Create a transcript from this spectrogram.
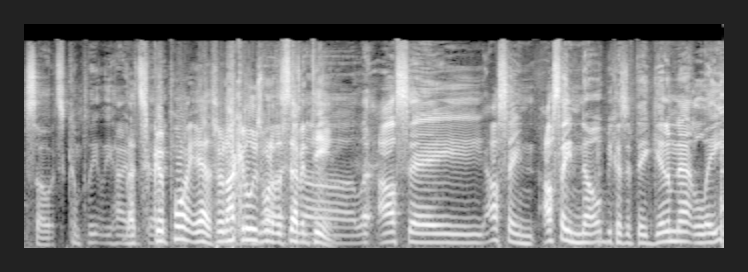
So it's completely high. That's a good point. Yeah, so we're not going to lose one of the 17. Uh, I'll say I'll say I'll say no because if they get him that late,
